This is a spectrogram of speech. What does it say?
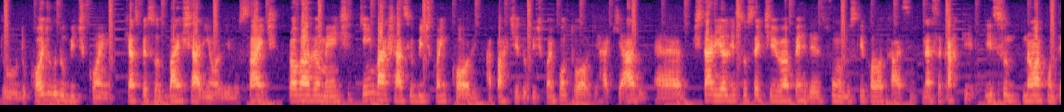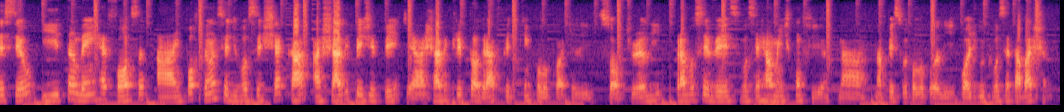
do, do, código do Bitcoin que as pessoas baixariam ali no site, provavelmente quem baixasse o Bitcoin Core a partir do bitcoin.org hackeado é, estaria ali suscetível a perder fundos que colocassem nessa carteira. Isso não aconteceu e também reforça a importância de você checar a chave PGP, que é a chave criptográfica de quem colocou aquele software ali, para você ver se você realmente confia na, na pessoa que colocou ali o código que você está baixando.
